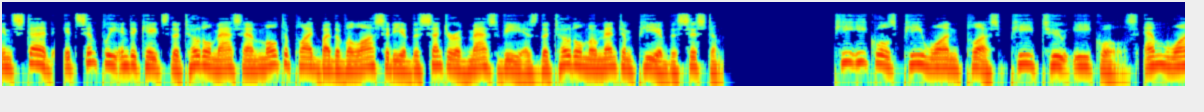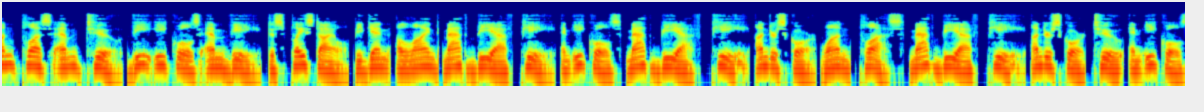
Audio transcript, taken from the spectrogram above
Instead, it simply indicates the total mass m multiplied by the velocity of the center of mass v as the total momentum p of the system. P equals P1 plus P2 equals M1 plus M2 V equals MV display style begin aligned Math BF P and equals Math BF P underscore 1 plus Math BF P underscore 2 and equals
